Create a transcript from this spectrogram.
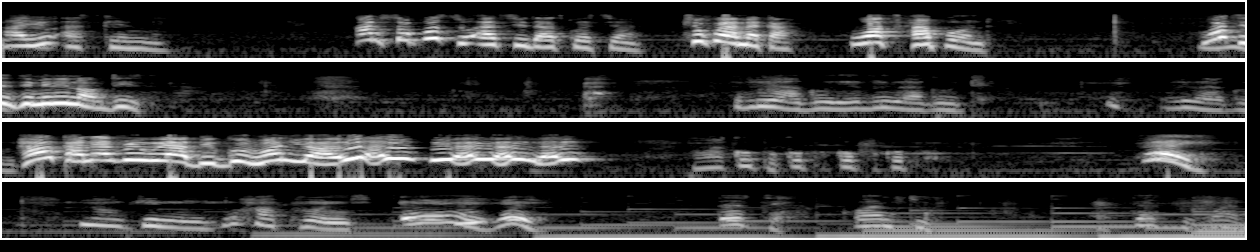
Are you asking me? I'm supposed to ask you that question. Chukwuemeka, what happened? What is the meaning of this? Everywhere good, everywhere good. Everywhere good. How can everywhere be good when you are... Kopo, kopo, kopo, kopo. Hey! No, Guinea, what happened? Hey, hey. Testing. One, two. Testing. One.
